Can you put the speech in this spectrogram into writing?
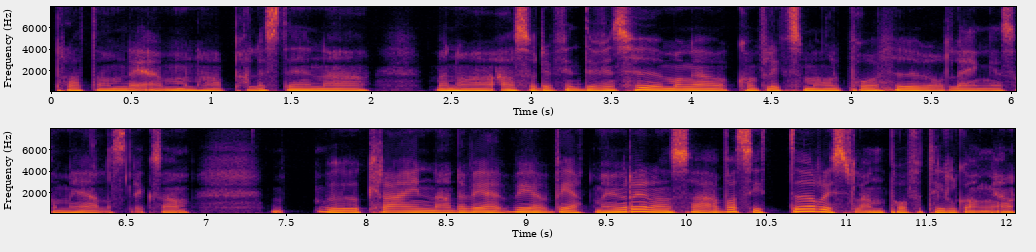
prata om det? Man har Palestina, man har, alltså det, det finns hur många konflikter som har hållit på hur länge som helst. Liksom. Ukraina, där vet, vet man ju redan så här, vad sitter Ryssland på för tillgångar?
